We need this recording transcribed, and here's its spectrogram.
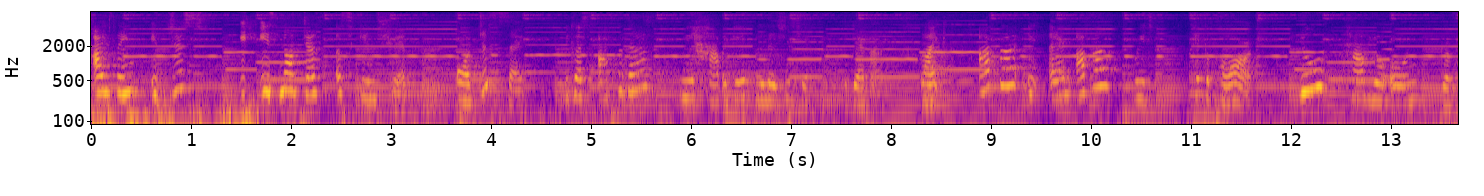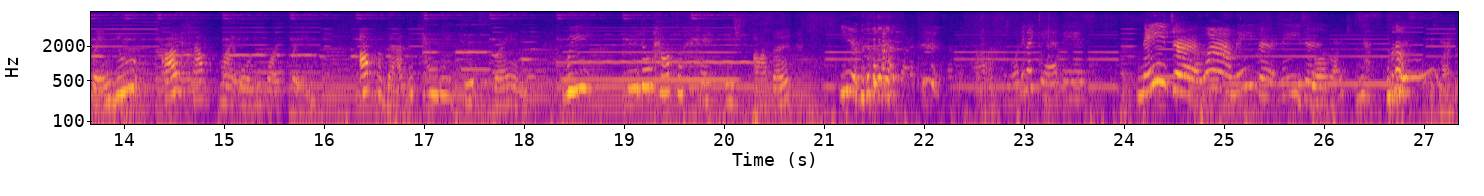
I think it just it is not just a skinship or just sex, because after that we have a good relationship together. Like after it and after we take apart, you have your own girlfriend, you I have my own boyfriend. After that we can be good friends. We we don't have to hate each other. Here. what did I get is nature. Wow, nature, It's nature. yours, right? Yes. What else? it's mine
